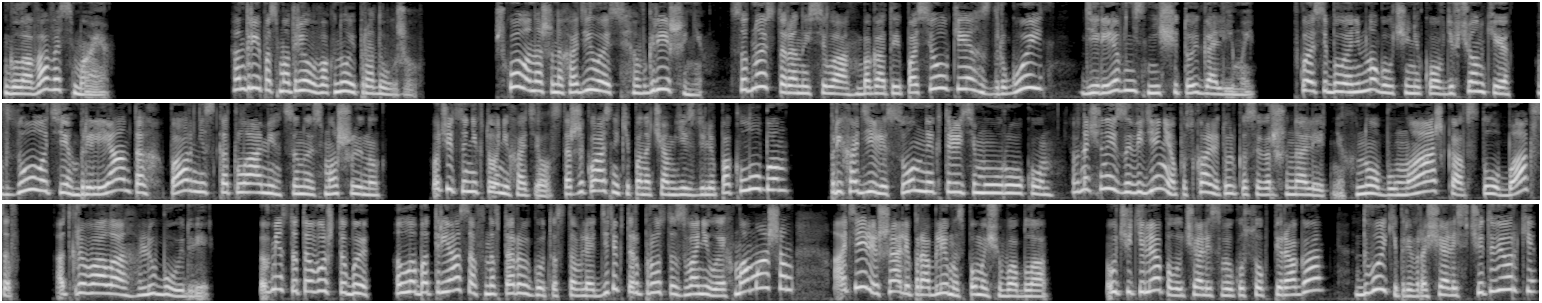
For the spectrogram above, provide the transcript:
Глава восьмая. Андрей посмотрел в окно и продолжил. Школа наша находилась в Гришине. С одной стороны села богатые поселки, с другой — деревни с нищетой галимой. В классе было немного учеников, девчонки в золоте, бриллиантах, парни с котлами, ценой с машину. Учиться никто не хотел. Старшеклассники по ночам ездили по клубам, Приходили сонные к третьему уроку. В ночные заведения опускали только совершеннолетних, но бумажка в сто баксов открывала любую дверь. Вместо того, чтобы лоботрясов на второй год оставлять, директор просто звонила их мамашам, а те решали проблемы с помощью бабла. Учителя получали свой кусок пирога, двойки превращались в четверки.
